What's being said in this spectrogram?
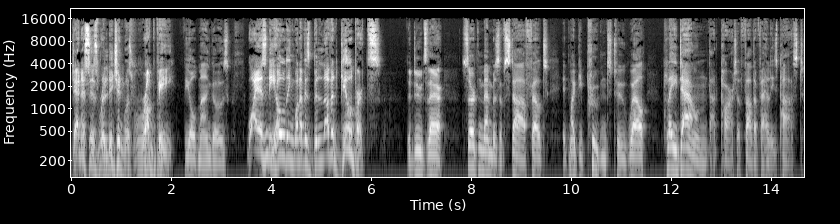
Denis's religion was rugby, the old man goes. Why isn't he holding one of his beloved Gilberts? The dude's there. Certain members of staff felt it might be prudent to, well, play down that part of Father Feherty's past.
